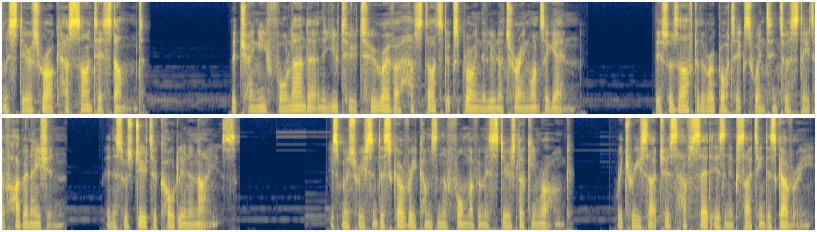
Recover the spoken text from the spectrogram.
mysterious rock has scientists stumped. The Chang'e 4 lander and the Yutu 2 rover have started exploring the lunar terrain once again. This was after the robotics went into a state of hibernation, and this was due to cold lunar nights. Its most recent discovery comes in the form of a mysterious looking rock, which researchers have said is an exciting discovery.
